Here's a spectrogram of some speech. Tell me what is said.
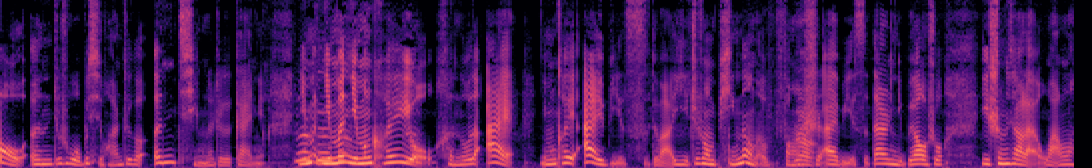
报恩就是我不喜欢这个恩情的这个概念。你们、你们、你们可以有很多的爱，你们可以爱彼此，对吧？以这种平等的方式爱彼此。但是你不要说一生下来完了，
